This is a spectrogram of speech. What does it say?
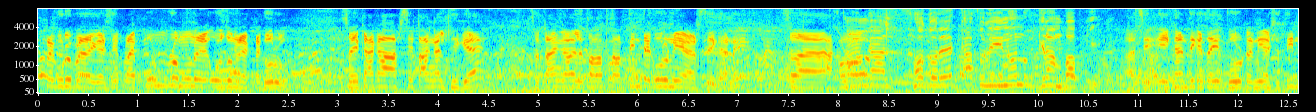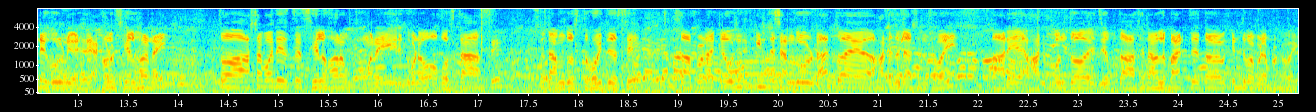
একটা গরু পেয়ে গেছে প্রায় পনেরো মনের ওজনের একটা গরু। তো এই কাকা আসছে টাঙ্গাইল থেকে। তো টাঙ্গাইলে তারা তার তিনটা গরু নিয়ে আসছে এখানে। তো এখন টাঙ্গাইল সদরে কাতুলি ইউনিয়ন গ্রাম বাপকি। আচ্ছা এখান থেকে তাই গরুটা নিয়ে আসে তিনটা গরু নিয়ে আসে। এখনও সেল হয় নাই। তো আশাবাদী যে সেল হওয়ার মানে এরকম একটা অবস্থা আছে। তো দাম দস্ত হইতেছে। তো আপনারা কেউ যদি কিনতে চান গরুটা তো হাটে চলে আসেন সবাই। আর এই হাট বন্ধ যেহেতু আছে তাহলে বাড়িতে তো কিনতে পারবেন আপনারা সবাই।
